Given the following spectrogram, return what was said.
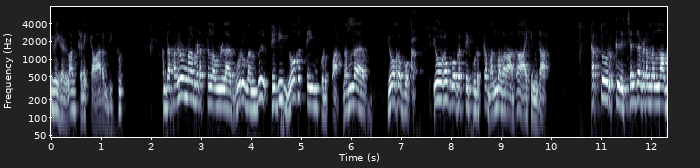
இவைகள்லாம் கிடைக்க ஆரம்பிக்கும். அந்த பதினொன்றாம் இடத்துல உள்ள குரு வந்து திடீர் யோகத்தையும் கொடுப்பார். நல்ல யோக போக யோக போகத்தை கொடுக்க வல்லவராக ஆகின்றார். கற்றோருக்கு சென்றவிடமெல்லாம்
